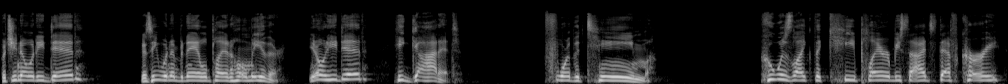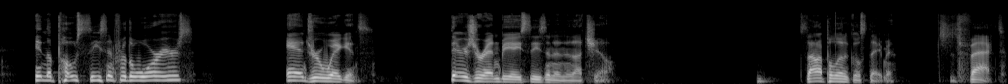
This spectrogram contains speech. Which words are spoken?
But you know what he did? Because he wouldn't have been able to play at home either. You know what he did? He got it for the team. Who was like the key player besides Steph Curry in the postseason for the Warriors? Andrew Wiggins. There's your NBA season in a nutshell. It's not a political statement, it's just a fact.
